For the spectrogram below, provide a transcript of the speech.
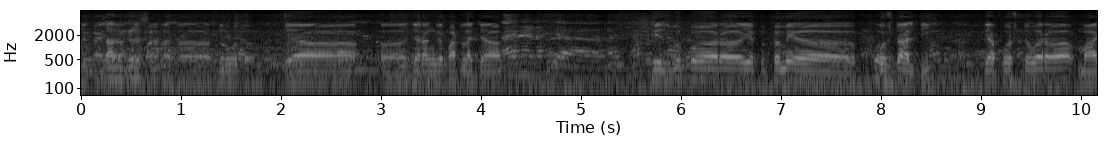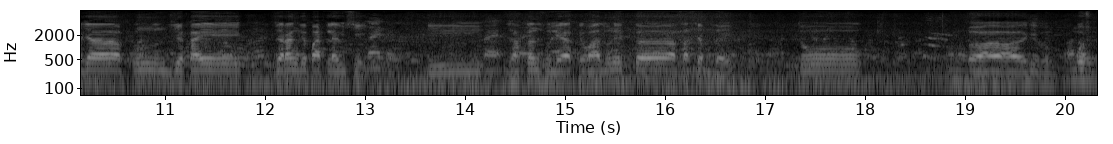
जे काही जरांगे पाटलाचं सुरू होतं त्या जरांगे पाटलाच्या फेसबुकवर एक कमी पोस्ट आली ती त्या पोस्टवर माझ्याकडून जे काय जरांगे पाटलाविषयी की झाकण झुल्या किंवा अजून एक असा शब्द आहे तो हे पोस्ट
